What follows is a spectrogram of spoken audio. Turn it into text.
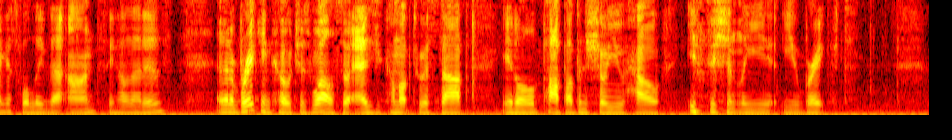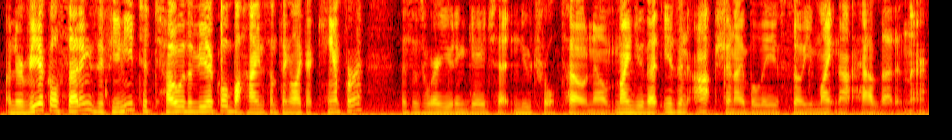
I guess we'll leave that on, see how that is. And then a braking coach as well. So as you come up to a stop, it'll pop up and show you how efficiently you braked. Under vehicle settings, if you need to tow the vehicle behind something like a camper, this is where you'd engage that neutral tow. Now, mind you, that is an option, I believe, so you might not have that in there.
